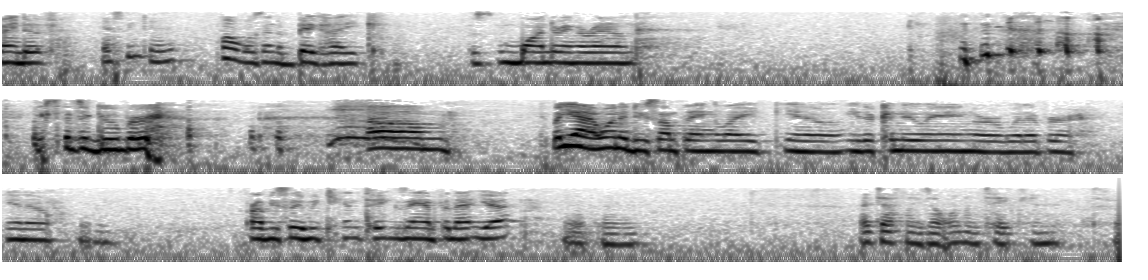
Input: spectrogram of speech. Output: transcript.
Kind of. Yes, we did. Well, it wasn't a big hike. It was wandering around. You're such a goober. um, but yeah, I want to do something like you know either canoeing or whatever. You know. Obviously, we can't take Zan for that yet. Mm-mm. I definitely don't want him taken to,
